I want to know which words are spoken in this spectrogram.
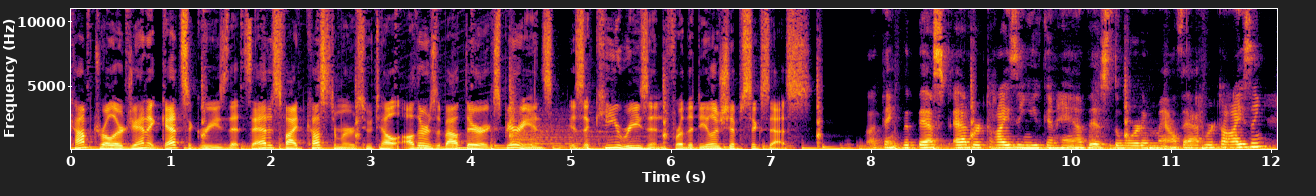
Comptroller Janet Getz agrees that satisfied customers who tell others about their experience is a key reason for the dealership's success. I think the best advertising you can have is the word of mouth advertising.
